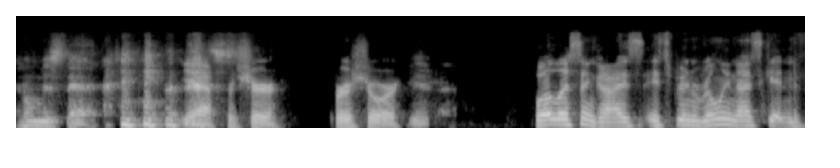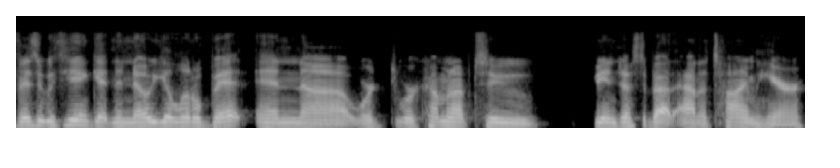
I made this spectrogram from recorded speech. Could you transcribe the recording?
I don't miss that. Yeah, for sure. For sure. Yeah. Well, listen, guys, it's been really nice getting to visit with you and getting to know you a little bit. And uh, we're we're coming up to being just about out of time here.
